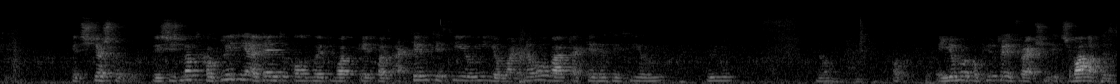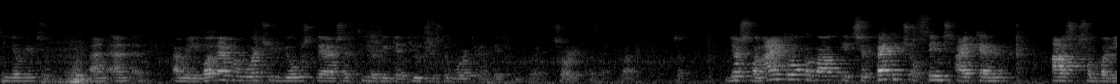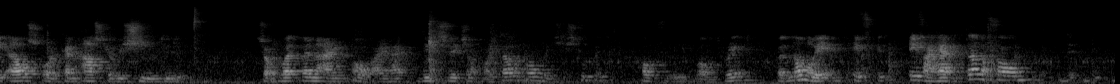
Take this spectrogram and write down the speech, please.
It's just a word. this is not completely identical with what it activity theory. You might know about activity theory. Do you? No? Okay. In human computer interaction, it's one of the theories. And, and uh, I mean, whatever word you use, there's a theory that uses the word in a different way. Sorry for that, right? So, just when I talk about, it's a package of things I can ask somebody else or can ask a machine to do. So when I, oh, I have this switch off my telephone, which is stupid. Hopefully it won't ring. But normally, if, if I have a telephone,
